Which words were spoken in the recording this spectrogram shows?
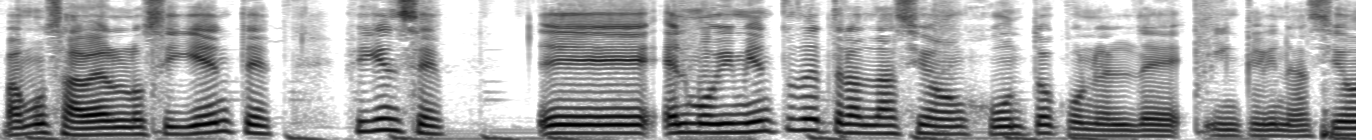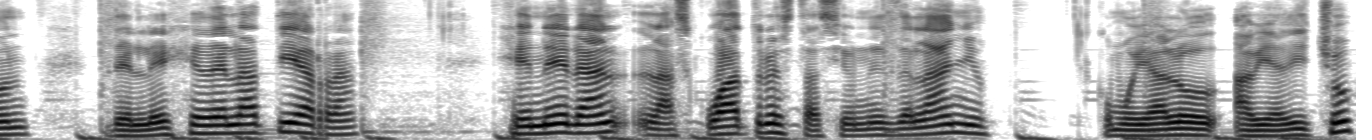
vamos a ver lo siguiente. Fíjense, eh, el movimiento de traslación junto con el de inclinación del eje de la Tierra generan las cuatro estaciones del año. Como ya lo había dicho,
